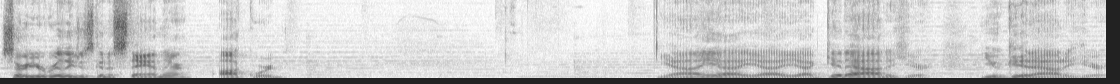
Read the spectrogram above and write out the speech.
Sir, you're really just gonna stand there? Awkward. Yeah, yeah, yeah, yeah. Get out of here. You get out of here.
